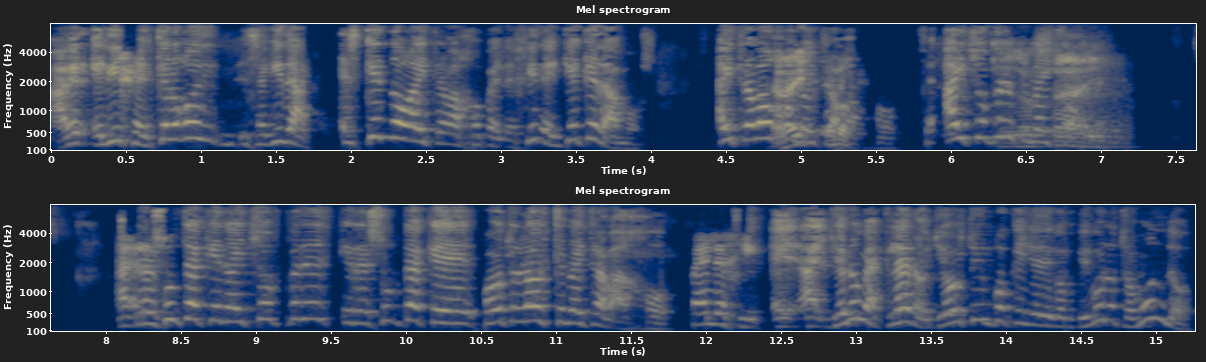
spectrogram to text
A ver, elige, es que luego enseguida, es que no hay trabajo para elegir, ¿en qué quedamos? ¿Hay trabajo o no hay trabajo? ¿Hay choferes o no hay choferes? Ah, resulta que no hay choferes y resulta que, por otro lado, es que no hay trabajo para elegir. Eh, ah, yo no me aclaro, yo estoy un poquillo de vivo en otro mundo.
